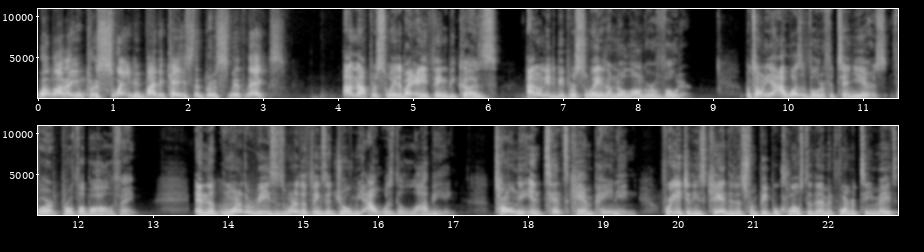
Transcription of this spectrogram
Wilbon, are you persuaded by the case that Bruce Smith makes? I'm not persuaded by anything because I don't need to be persuaded. I'm no longer a voter. But Tony, I was a voter for 10 years for Pro Football Hall of Fame. And the, one of the reasons, one of the things that drove me out was the lobbying. Tony, intense campaigning for each of these candidates from people close to them and former teammates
